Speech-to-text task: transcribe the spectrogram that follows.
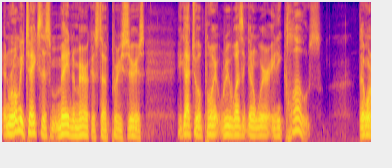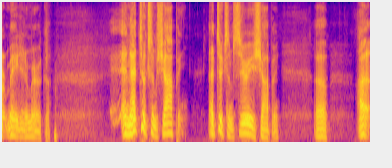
And Romey takes this made in America stuff pretty serious. He got to a point where he wasn't going to wear any clothes that weren't made in America. And that took some shopping. That took some serious shopping. Uh, I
